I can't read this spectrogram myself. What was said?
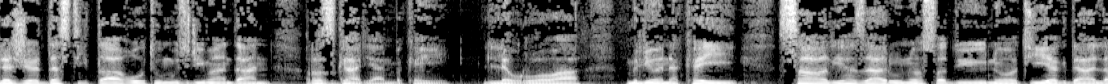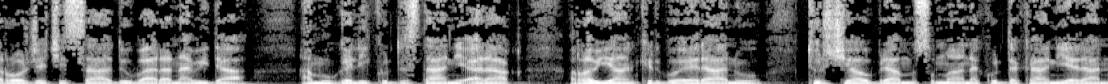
لە ژێر دەستی تاغوت و موجریماندان ڕزگاریان بکەی. لەو ڕوەوە ملیۆنەکەی ساڵی هەزار و نۆ سەد و نۆتی یەکدا لە ڕۆژێکی سارد و باراناویدا هەموو گەلی کوردستانی ئەراق ڕەویان کرد بۆ ئێران و تورکیا و برا مسلمانە کوردەکانی ئێران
